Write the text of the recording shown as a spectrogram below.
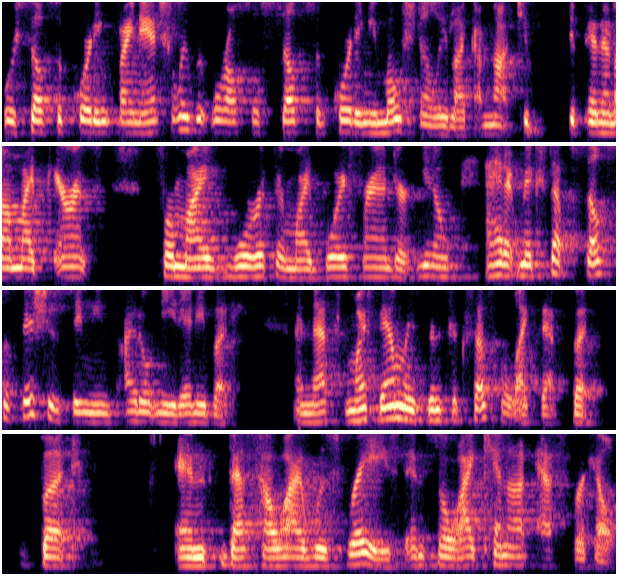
we're self-supporting financially, but we're also self-supporting emotionally. Like I'm not too dependent on my parents for my worth or my boyfriend or, you know, I had it mixed up. Self-sufficiency means I don't need anybody. And that's my family's been successful like that. But, but, and that's how I was raised. And so I cannot ask for help.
